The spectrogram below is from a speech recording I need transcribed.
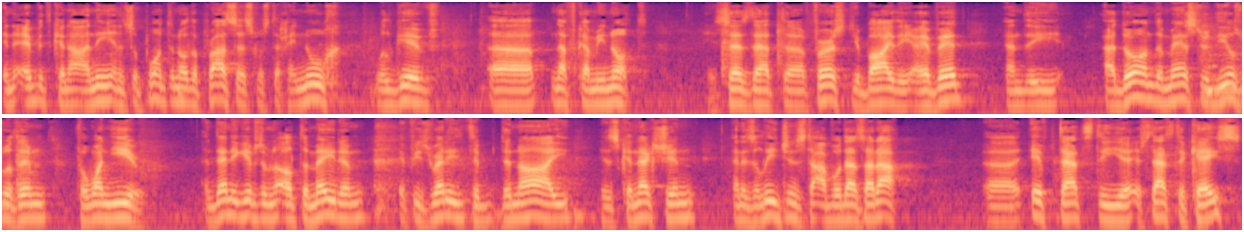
in Ebed Kanaani, and it's important to know the process because the Chinuch will give uh, nafkaminot. He says that uh, first you buy the Eved, and the Adon, the master, deals with him for one year. And then he gives him an ultimatum if he's ready to deny his connection and his allegiance to Avodah Zarah. Uh, if that's the uh, if that's the case,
